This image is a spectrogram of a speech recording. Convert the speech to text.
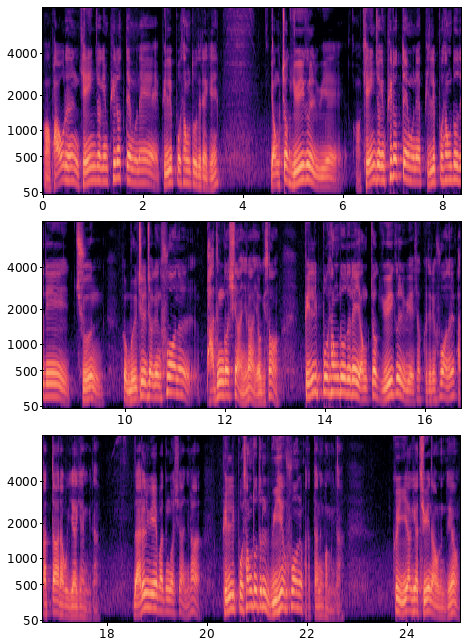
어, 바울은 개인적인 필요 때문에 빌립보 성도들에게 영적 유익을 위해 어, 개인적인 필요 때문에 빌립보 성도들이 준 그 물질적인 후원을 받은 것이 아니라 여기서 빌립보 성도들의 영적 유익을 위해서 그들의 후원을 받았다라고 이야기합니다. 나를 위해 받은 것이 아니라 빌립보 성도들을 위해 후원을 받았다는 겁니다. 그 이야기가 뒤에 나오는데요.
